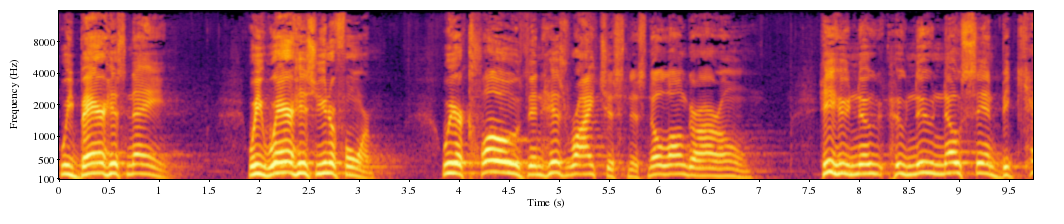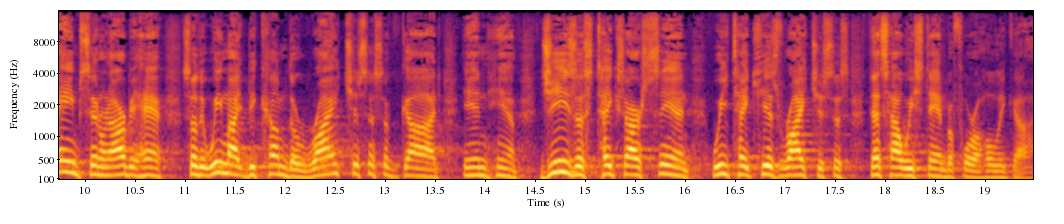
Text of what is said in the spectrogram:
we bear his name, we wear his uniform, we are clothed in his righteousness, no longer our own. He who knew, who knew no sin became sin on our behalf so that we might become the righteousness of God in him. Jesus takes our sin, we take his righteousness. That's how we stand before a holy God.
